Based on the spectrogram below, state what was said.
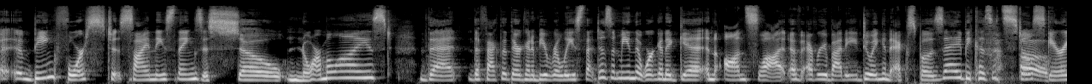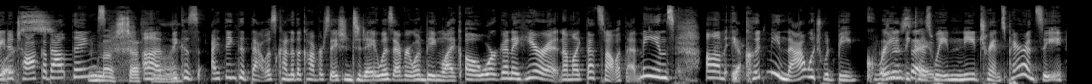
uh, being forced to sign these things is so normalized that the fact that they're going to be released, that doesn't mean that we're going to get an onslaught of everybody doing an expose because it's still Oh, scary to talk about things. Most Uh, definitely. because I think that that was kind of the conversation today was everyone being like, oh, we're going to hear it. And I'm like, that's not what that means. Um, it could mean that, which would be great because say- we need transparency,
